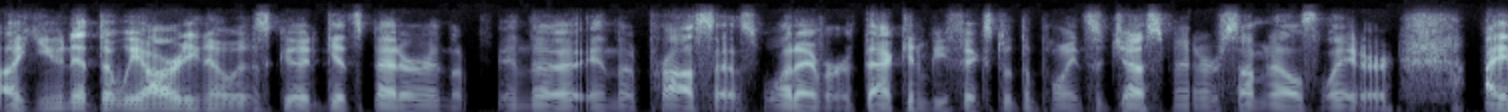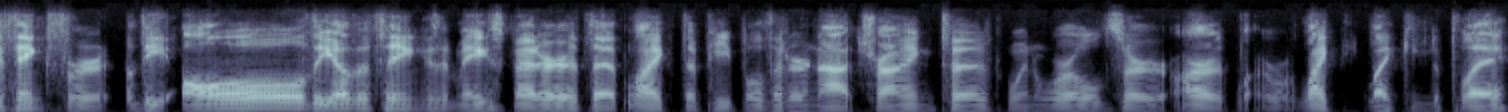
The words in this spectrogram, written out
A unit that we already know is good gets better in the in the in the process. Whatever. That can be fixed with the points adjustment or something else later. I think for the all the other things it makes better that like the people that are not trying to win worlds are are, are like liking to play.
